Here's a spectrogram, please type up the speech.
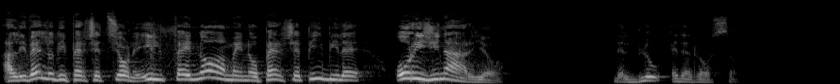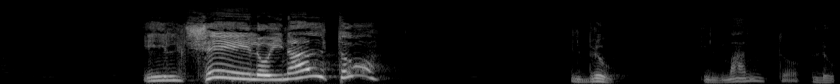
a livello di percezione il fenomeno percepibile originario del blu e del rosso? Il cielo in alto, il blu, il manto blu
